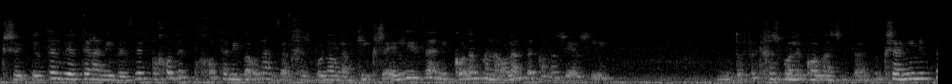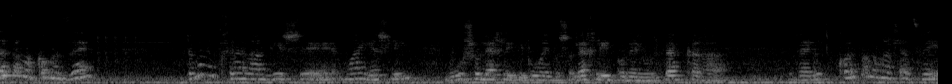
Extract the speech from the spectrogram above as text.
כשיותר ויותר אני בזה, פחות ופחות אני בעולם, זה על חשבון העולם. כי כשאין לי את זה, אני כל הזמן, העולם זה כל מה שיש לי. אני דופק חשבון לכל מה שזה. וכשאני נמצאת במקום הזה, פתאום אני מתחילה להרגיש, אה, וואי, יש לי, והוא שולח לי דיבורים, הוא שולח לי התבוננות והכרה. ואני כל הזמן אומרת לעצמי,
